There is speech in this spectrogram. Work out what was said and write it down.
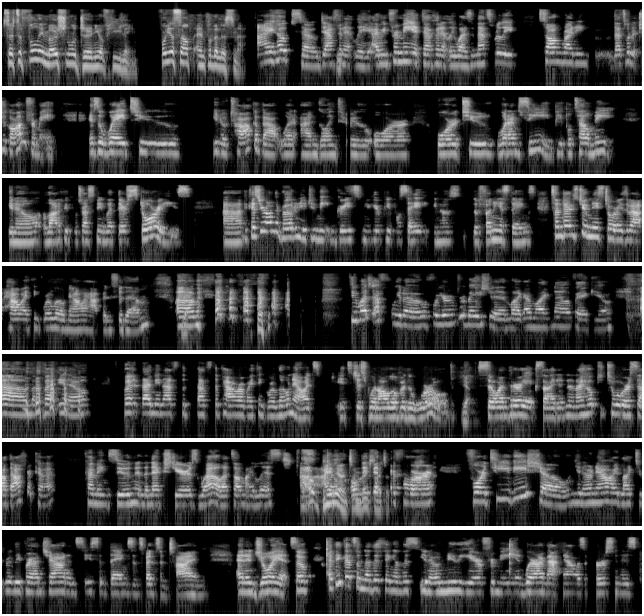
So it's a full emotional journey of healing for yourself and for the listener. I hope so, definitely. Yeah. I mean, for me, it definitely was. And that's really songwriting, that's what it took on for me, is a way to, you know, talk about what I'm going through or or to what I'm seeing. People tell me, you know, a lot of people trust me with their stories uh, because you're on the road and you do meet and greets and you hear people say, you know, the funniest things. Sometimes too many stories about how I think we're alone now happened for them. Um, yeah. too much, you know, for your information. Like I'm like, no, thank you. Um, but you know, but I mean, that's the that's the power of I think we're alone now. It's it's just went all over the world. Yeah. So I'm very excited, and I hope to tour South Africa coming soon in the next year as well. That's on my list. Oh, uh, brilliant! I'm excited for for a TV show. You know, now I'd like to really branch out and see some things and spend some time and enjoy it. So I think that's another thing in this, you know, new year for me and where I'm at now as a person is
